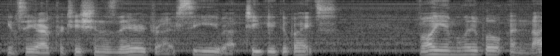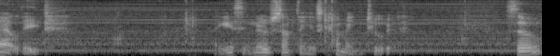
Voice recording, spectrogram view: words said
You can see our partitions there, drive C, about 2 gigabytes. Volume label, Annihilate. I guess it knows something is coming to it. So,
